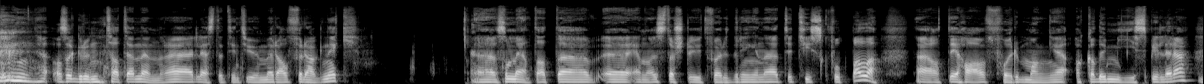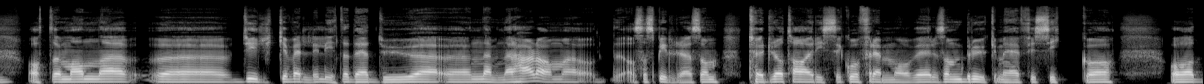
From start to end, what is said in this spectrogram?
Altså, grunnen til at jeg nevner det, jeg leste et intervju med Ralf Ragnhild, eh, som mente at eh, en av de største utfordringene til tysk fotball da, er at de har for mange akademispillere, og at man uh, dyrker veldig lite det du uh, nevner her, da, om eh, altså spillere som tør å ta risiko fremover, som bruker mer fysikk og, og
